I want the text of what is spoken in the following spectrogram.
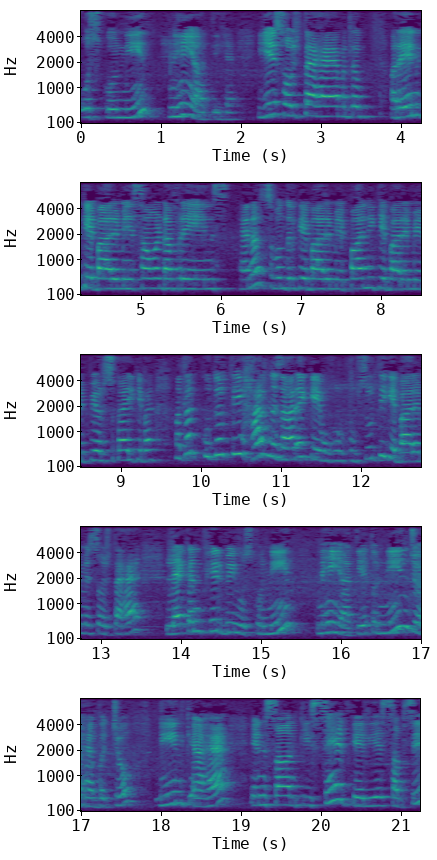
उसको नींद नहीं आती है। ये सोचता है मतलब रेन के बारे में साउंड ऑफ़ रेन्स है ना? समुद्र के बारे में, पानी के बारे में प्योर सुखाई के बारे मतलब कुदरती हर नजारे के खूबसूरती के बारे में सोचता है, लेकिन फिर भी उसको नींद नहीं आती है। तो नींद जो है बच्चों, नींद क्या है? इंसान की सेहत के लिए सबसे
